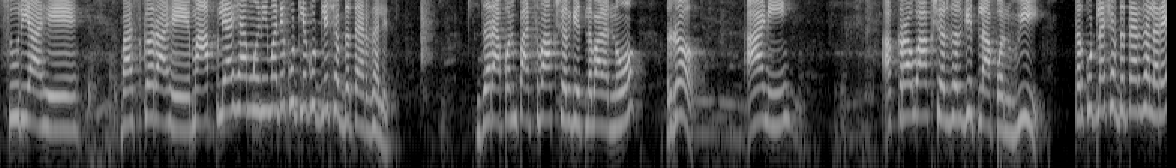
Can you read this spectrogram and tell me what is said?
सूर्य आहे भास्कर आहे. मग आपल्या ह्या म्हणीमध्ये कुठले कुठले शब्द तयार झालेत? जर आपण पाचवा अक्षर घेतलं बाळांनो र. आणि अकरावा अक्षर जर घेतला आपण वी तर कुठला शब्द तयार झाला रे?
